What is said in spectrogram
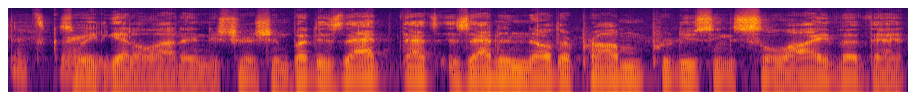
That's So he'd get a lot of nutrition. But is that that's is that another problem producing saliva that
